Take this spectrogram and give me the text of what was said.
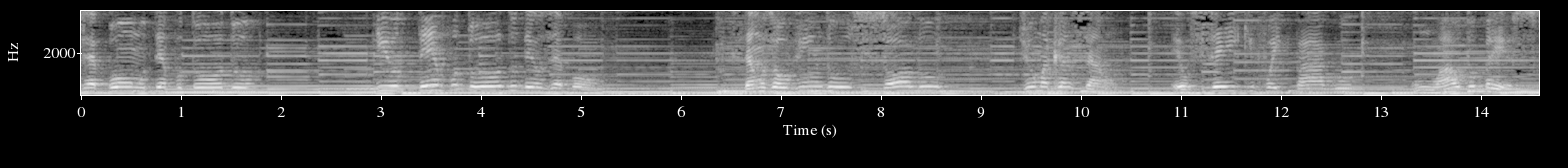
Deus é bom o tempo todo e o tempo todo Deus é bom. Estamos ouvindo o solo de uma canção. Eu sei que foi pago um alto preço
